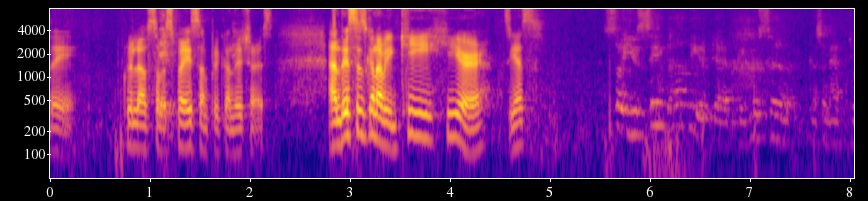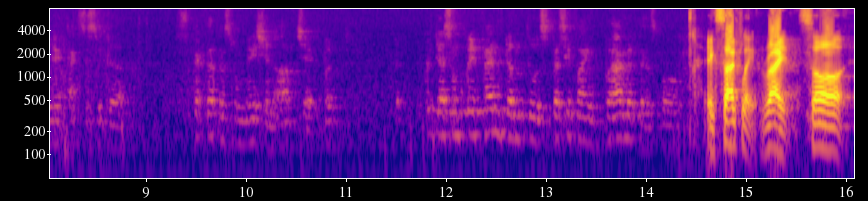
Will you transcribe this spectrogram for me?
the Krylov subspace and preconditioners. And this is going to be key here. Yes? So you said earlier that the user doesn't have direct access to the spectral transformation object, but it doesn't prevent them to specifying parameters for. Exactly, right. So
